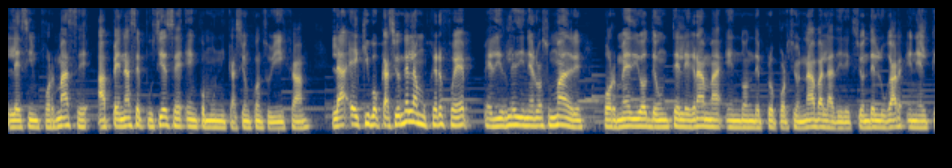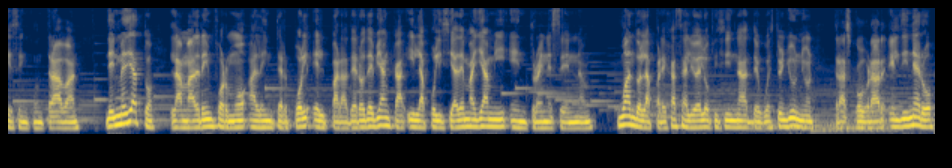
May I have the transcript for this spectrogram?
les informase apenas se pusiese en comunicación con su hija. La equivocación de la mujer fue pedirle dinero a su madre por medio de un telegrama en donde proporcionaba la dirección del lugar en el que se encontraban. De inmediato, la madre informó a la Interpol el paradero de Bianca y la policía de Miami entró en escena. Cuando la pareja salió de la oficina de Western Union tras cobrar el dinero,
